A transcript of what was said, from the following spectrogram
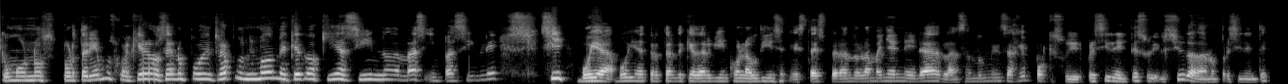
como nos portaríamos cualquiera, o sea, no puedo entrar, pues ni modo, me quedo aquí así, nada más, impasible. Sí, voy a, voy a tratar de quedar bien con la audiencia que está esperando la mañanera, lanzando un mensaje, porque soy el presidente, soy el ciudadano presidente,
